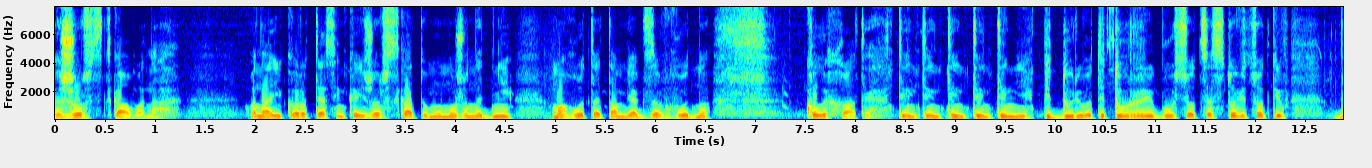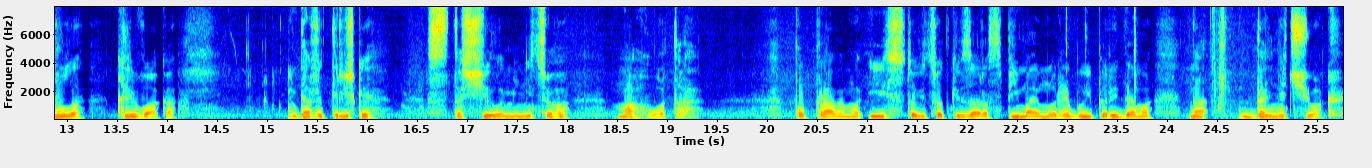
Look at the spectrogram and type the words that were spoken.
жорстка вона. Вона і коротесенька, і жорстка, тому можу на дні магота там як завгодно колихати. Тин-тин-тин-тин-тин і піддурювати ту рибу. Все, це 100% була клівака. Навіть трішки стащило мені цього магота. Поправимо і 100% зараз спіймаємо рибу і перейдемо на дальнячок.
